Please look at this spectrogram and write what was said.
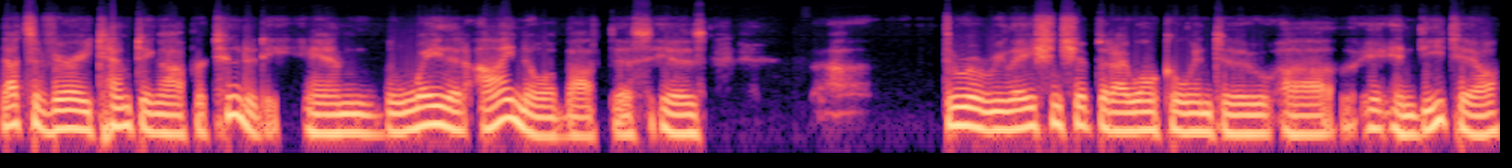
that's a very tempting opportunity. And the way that I know about this is through a relationship that I won't go into uh, in detail,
